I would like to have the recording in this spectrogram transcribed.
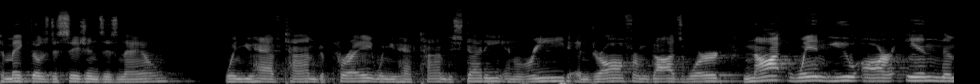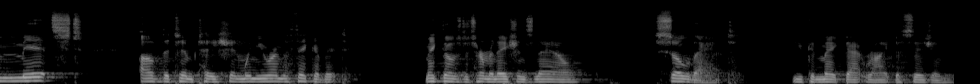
to make those decisions is now, when you have time to pray, when you have time to study and read and draw from God's Word, not when you are in the midst of the temptation, when you are in the thick of it. Make those determinations now so that you can make that right decision.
